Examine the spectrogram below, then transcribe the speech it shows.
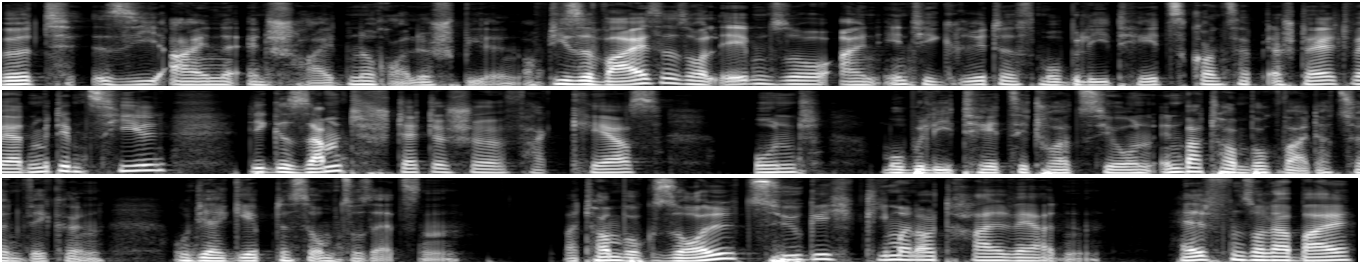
wird sie eine entscheidende Rolle spielen. Auf diese Weise soll ebenso ein integriertes Mobilitätskonzept erstellt werden, mit dem Ziel, die gesamtstädtische Verkehrs- und Mobilitätssituation in Bad Homburg weiterzuentwickeln und die Ergebnisse umzusetzen. Bad Homburg soll zügig klimaneutral werden. Helfen soll dabei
